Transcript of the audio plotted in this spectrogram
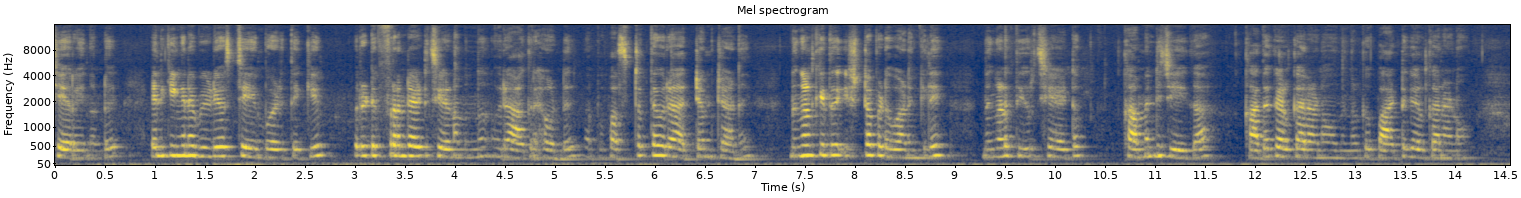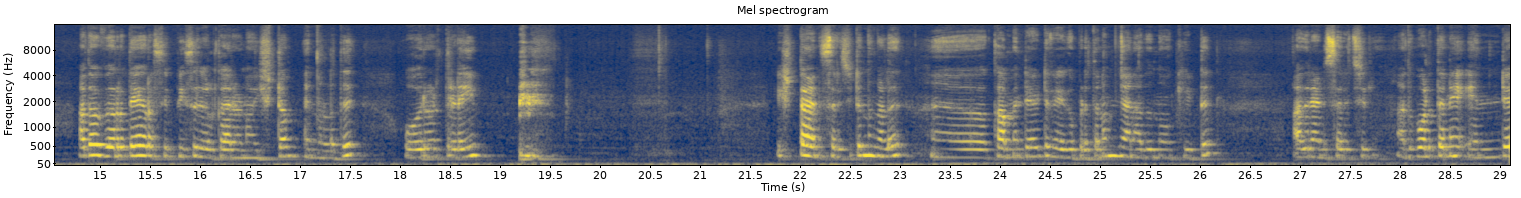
ഷെയർ ചെയ്യുന്നുണ്ട്. എനിക്കിങ്ങനെ വീഡിയോസ് ചെയ്യുമ്പോഴത്തേക്കും ഒരു ഡിഫറെന്റ് ആയിട്ട് ചെയ്യണമെന്ന് ഒരു ആഗ്രഹമുണ്ട്. അപ്പോൾ ഫസ്റ്റത്തെ ഒരു അറ്റംപ്റ്റ് ആണ്. നിങ്ങൾക്കിത് ഇഷ്ടപ്പെടുവാണെങ്കിൽ നിങ്ങൾ തീർച്ചയായിട്ടും കമന്റ് ചെയ്യുക. കഥ കേൾക്കാനാണോ? നിങ്ങൾക്ക് പാട്ട് കേൾക്കാനാണോ? അതോ വെറുതെ റെസിപ്പീസ് കേൾക്കാനാണോ ഇഷ്ടം എന്നുള്ളത് ഓരോരുത്തരുടെയും ഇഷ്ടം അനുസരിച്ചിട്ട് നിങ്ങൾ കമന്റായിട്ട് രേഖപ്പെടുത്തണം. ഞാനത് നോക്കിയിട്ട് അതിനനുസരിച്ച് അതുപോലെ തന്നെ എന്റെ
